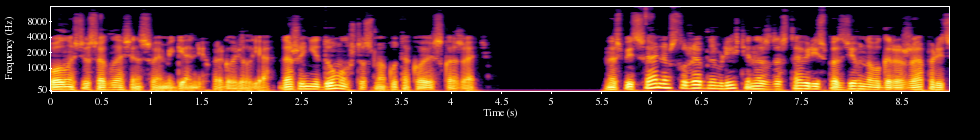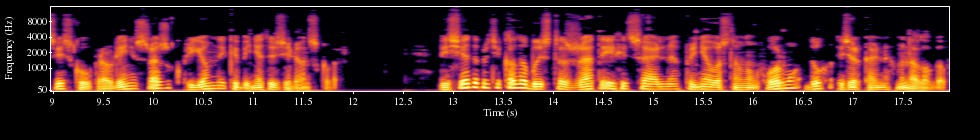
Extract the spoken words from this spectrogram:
«Полностью согласен с вами, Генрих», — проговорил я. «Даже не думал, что смогу такое сказать». На специальном служебном лифте нас доставили из подземного гаража полицейского управления сразу к приемной кабинету Зеленского. Беседа протекала быстро, сжато и официально, приняв в основном форму двух зеркальных монологов.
